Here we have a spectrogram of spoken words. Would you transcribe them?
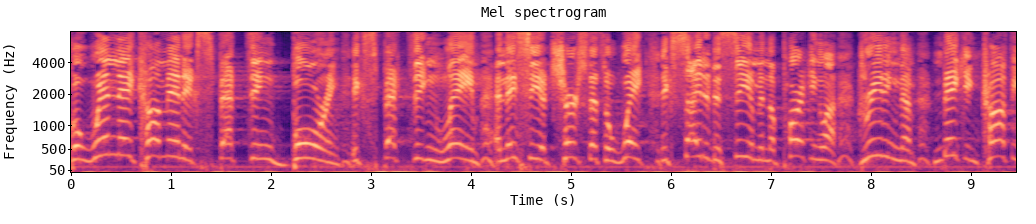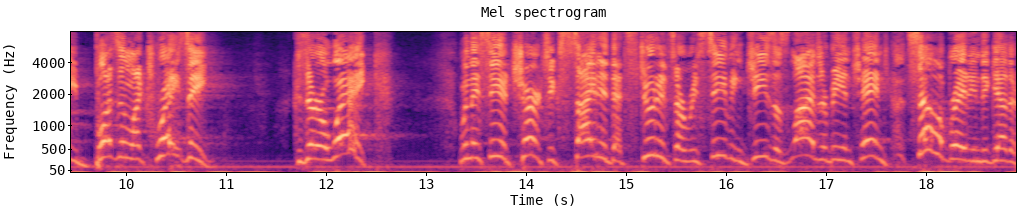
But when they come in expecting boring, expecting lame, and they see a church that's awake, excited to see them in the parking lot, greeting them, making coffee, buzzing like crazy, because they're awake. When they see a church excited that students are receiving Jesus, lives are being changed, celebrating together,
